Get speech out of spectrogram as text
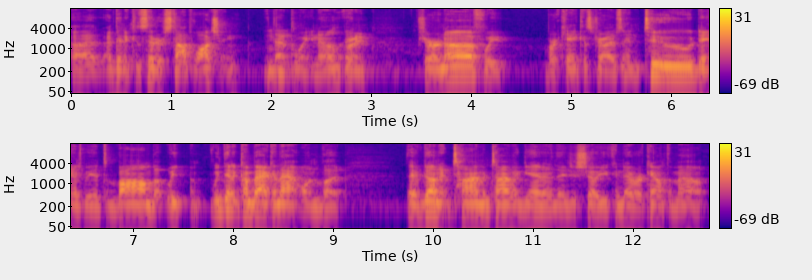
Uh, I didn't consider stop watching at that point, you know. And Right. sure enough, we Markakis drives in two, Dansby hits a bomb, but we we didn't come back in that one. But they've done it time and time again, and they just show you can never count them out.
